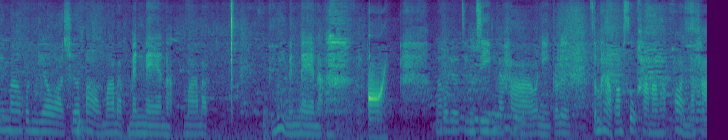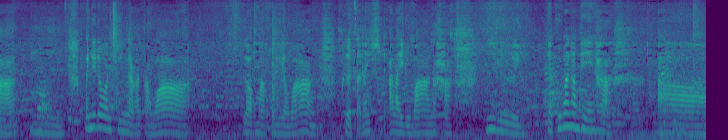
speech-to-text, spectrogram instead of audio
นี่มาคนเดียวอะ เชื่อเปล่ามาแบบแมนแมนอะ มาแบบเป็นผู้หญิงแมนแมนอะ มาคนเดียวจริง ๆนะคะ วันนี้ก็เลยจะมาหาความสุขค่ะมาพักผ่อนนะคะอืมไม่ได้โดนทิ้งนะแต่ว่าลองมาคนเดียวบ้างเผื่อจะได้คิดอะไรดูบ้างนะคะ นี่เลยอยากพูดว่าทำเพลงค่ะอ่า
